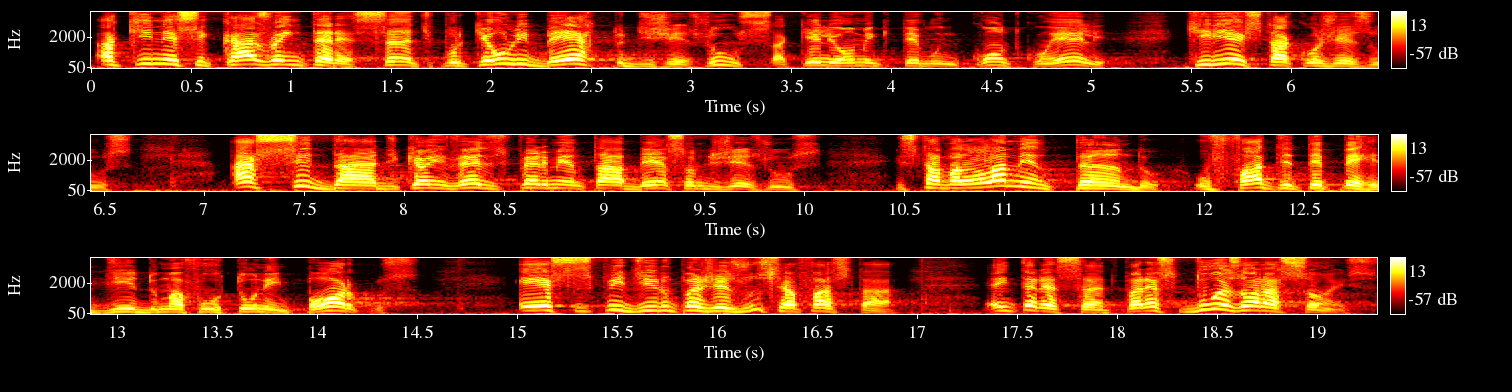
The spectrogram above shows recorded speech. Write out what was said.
Aqui nesse caso é interessante, porque o liberto de Jesus, aquele homem que teve um encontro com ele, queria estar com Jesus. A cidade que, ao invés de experimentar a bênção de Jesus, estava lamentando o fato de ter perdido uma fortuna em porcos, esses pediram para Jesus se afastar. É interessante, parece duas orações.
